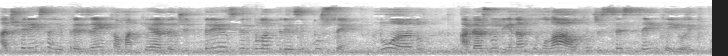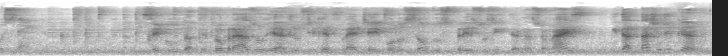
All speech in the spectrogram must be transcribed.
A diferença representa uma queda de 3,13%. No ano, a gasolina acumula alta de 68%. Segundo a Petrobras, o reajuste reflete a evolução dos preços internacionais e da taxa de câmbio,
